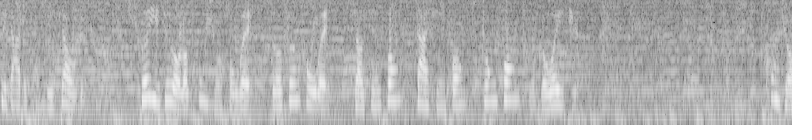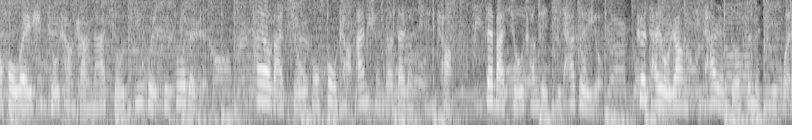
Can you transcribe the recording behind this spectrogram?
最大的团队效率。所以就有了控球后卫、得分后卫、小前锋、大前锋、中锋五个位置。控球后卫是球场上拿球机会最多的人，他要把球从后场安全的带到前场，再把球传给其他队友，这才有让其他人得分的机会。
